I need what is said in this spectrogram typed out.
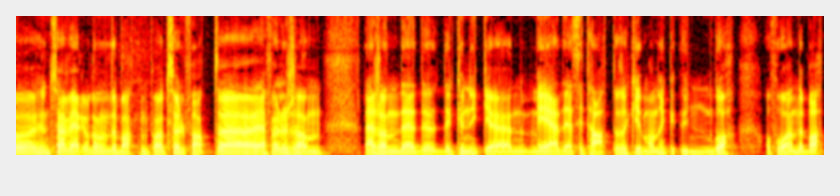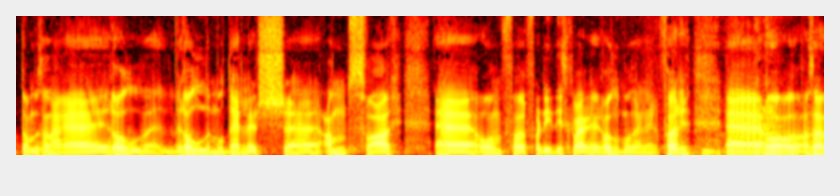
hun serverer jo denne debatten på et sølvfat. Eh, jeg føler sånn Det er sånn, det, det, det kunne ikke Med det sitatet så kunne man ikke unngå å få en debatt om sånne der rolle, rollemodellers eh, ansvar eh, overfor for de skal være rollemodeller for. Eh, og, og, altså,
